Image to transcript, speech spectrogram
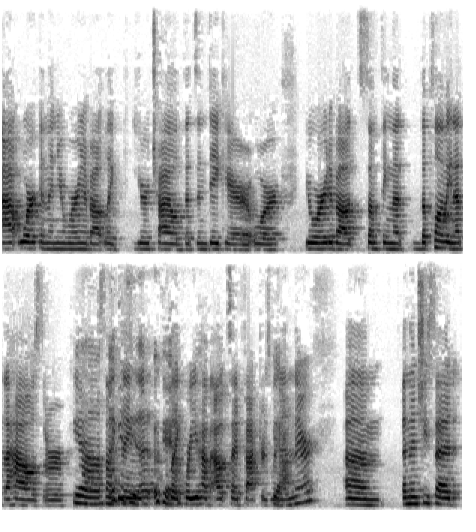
at work and then you're worrying about like your child that's in daycare or you're worried about something that the plumbing at the house or Yeah, I can see Something that. Okay. like where you have outside factors within Yeah. there. Um, and then she said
